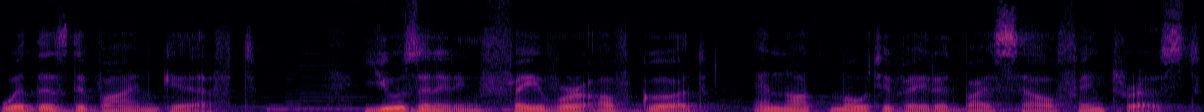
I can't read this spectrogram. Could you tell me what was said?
with this divine gift, using it in favor of good and not motivated by self interest.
